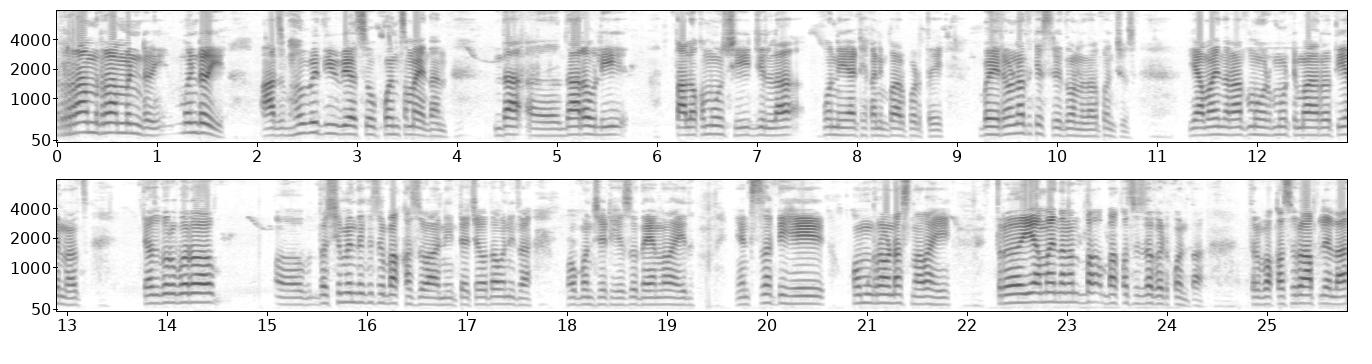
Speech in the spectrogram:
राम राम मंडळी मंडळी. आज भव्य दिव्य असं पंच मैदान दा दारवली तालुका मुळशी जिल्हा पुणे या ठिकाणी पार पडतं आहे भैरवनाथ केसरी दोन हजार पंचवीस. या मैदानात मोठमोठी महारथ येणारच. त्याचबरोबर दशमेंद्र केसरी बाकासुरा आणि त्याच्या दावणीचा पवन शेठ हे सुद्धा येणार आहेत. यांच्यासाठी हे होम ग्राउंड असणार आहे. तर या मैदानात बा बाकासूरचा गट कोणता? तर बाकासुरा आपल्याला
